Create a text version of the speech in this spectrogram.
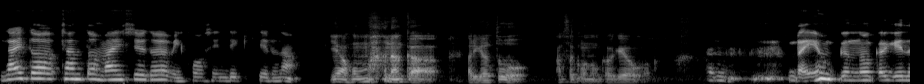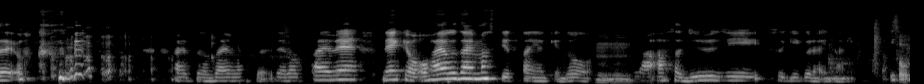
意外とちゃんと毎週土曜日に更新できてるないや、ほんまなんかありがとう。朝子のおかげよ。うんライオンくんのおかげだよ ありがとうございますで6回目ね今日おはようございますって言ったんやけどうんうん。今朝10時過ぎぐらいになる。いつも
